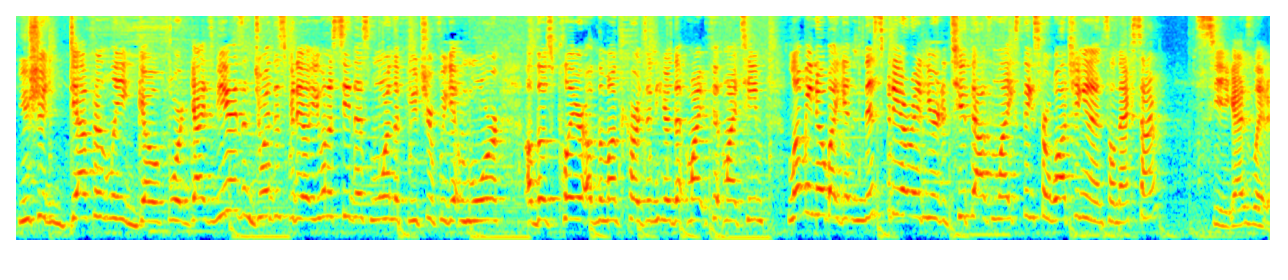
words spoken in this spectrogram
you should definitely go for it. Guys, if you guys enjoyed this video, you want to see this more in the future, if we get more of those player of the month cards in here that might fit my team, let me know by getting this video right here to 2,000 likes. Thanks for watching, and until next time, see you guys later.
